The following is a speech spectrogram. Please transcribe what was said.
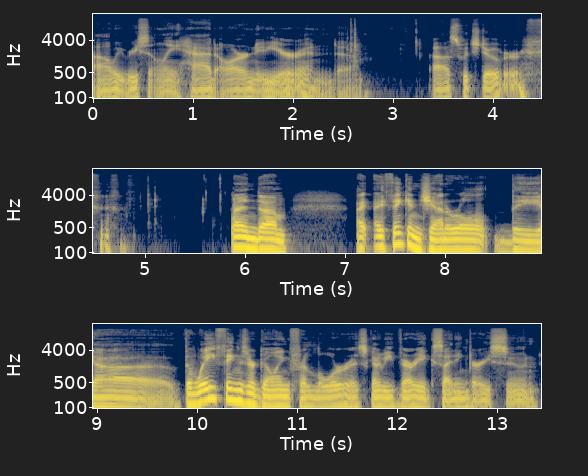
Uh, we recently had our new year and um, uh, switched over. and um, I, I think in general the uh, the way things are going for lore is going to be very exciting very soon.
